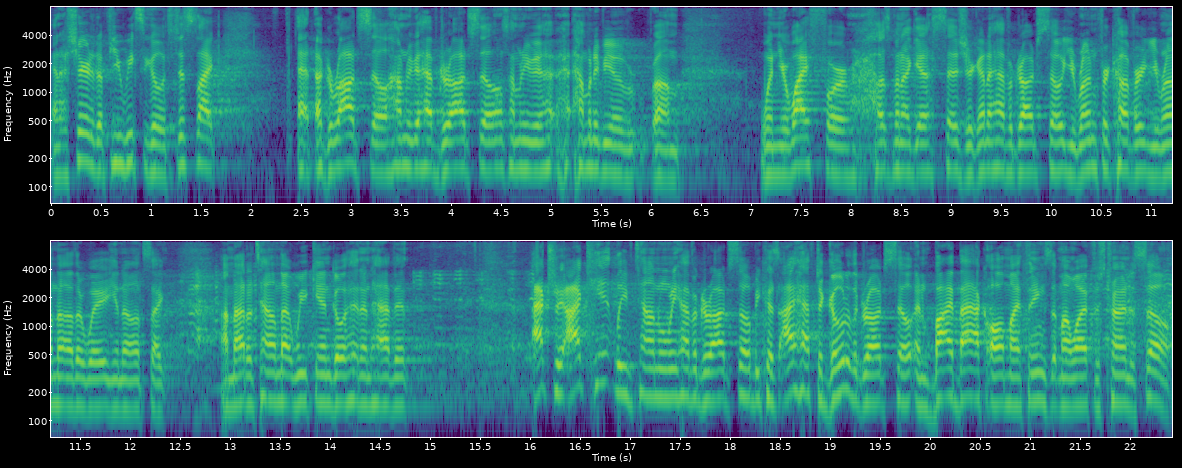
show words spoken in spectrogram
and I shared it a few weeks ago. It's just like at a garage sale. How many of you have garage sales? How many of you, how many of you um, when your wife or husband, I guess, says you're gonna have a garage sale, you run for cover, you run the other way, you know, it's like, I'm out of town that weekend, go ahead and have it. Actually, I can't leave town when we have a garage sale because I have to go to the garage sale and buy back all my things that my wife is trying to sell.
